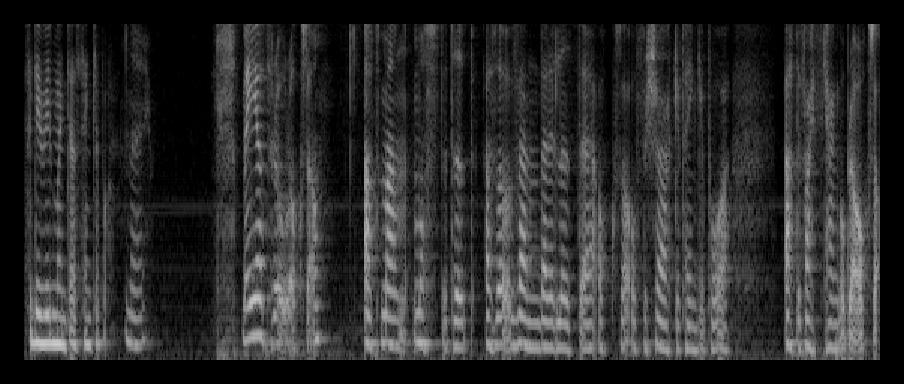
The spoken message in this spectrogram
För det vill man inte ens tänka på. Nej. Men jag tror också att man måste typ alltså vända det lite också och försöka tänka på att det faktiskt kan gå bra också.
